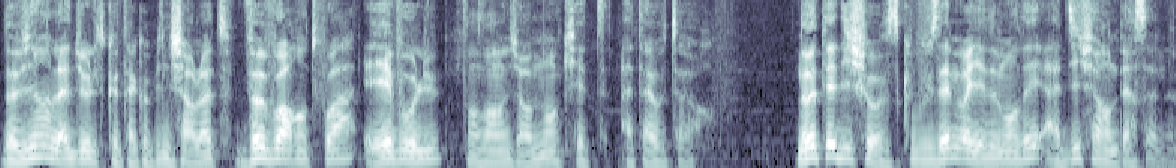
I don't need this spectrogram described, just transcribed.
Deviens l'adulte que ta copine Charlotte veut voir en toi et évolue dans un environnement qui est à ta hauteur. Notez 10 choses que vous aimeriez demander à différentes personnes,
